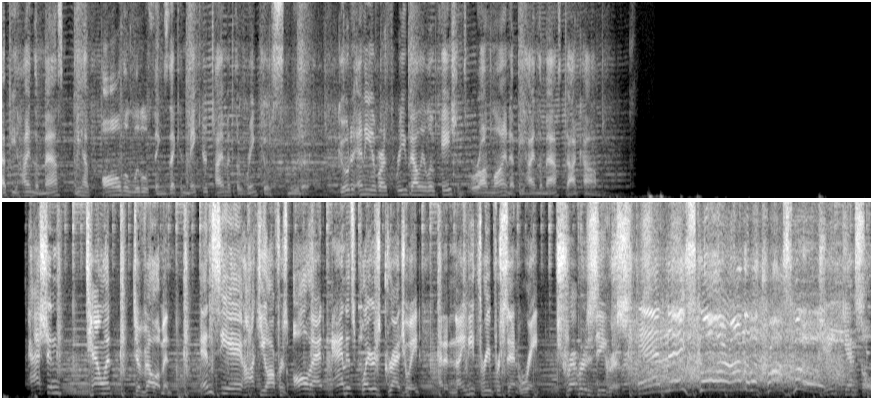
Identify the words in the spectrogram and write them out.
at Behind the Mask, we have all the little things that can make your time at the rink go smoother. Go to any of our three Valley locations or online at behindthemask.com. Passion, talent, development. NCAA hockey offers all that, and its players graduate at a 93% rate. Trevor Zegras, And they score on the lacrosse move. Jake Guentzel,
